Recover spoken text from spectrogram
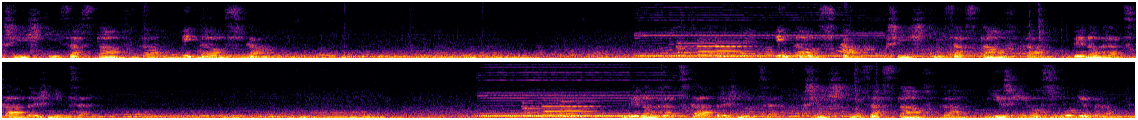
příští zastávka Italská. Italská, příští zastávka Vinohradská tržnice. Vinohradská tržnice, příští zastávka Jiřího z Poděbra.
